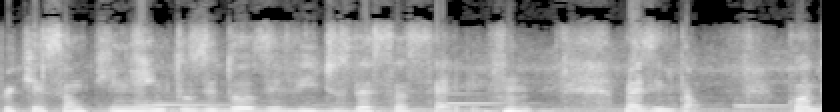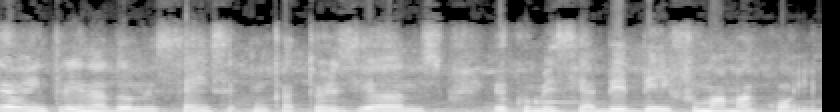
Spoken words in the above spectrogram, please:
porque são 512 vídeos dessa série. Mas então, quando eu entrei na adolescência, com 14 anos, eu comecei a beber e fumar maconha.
